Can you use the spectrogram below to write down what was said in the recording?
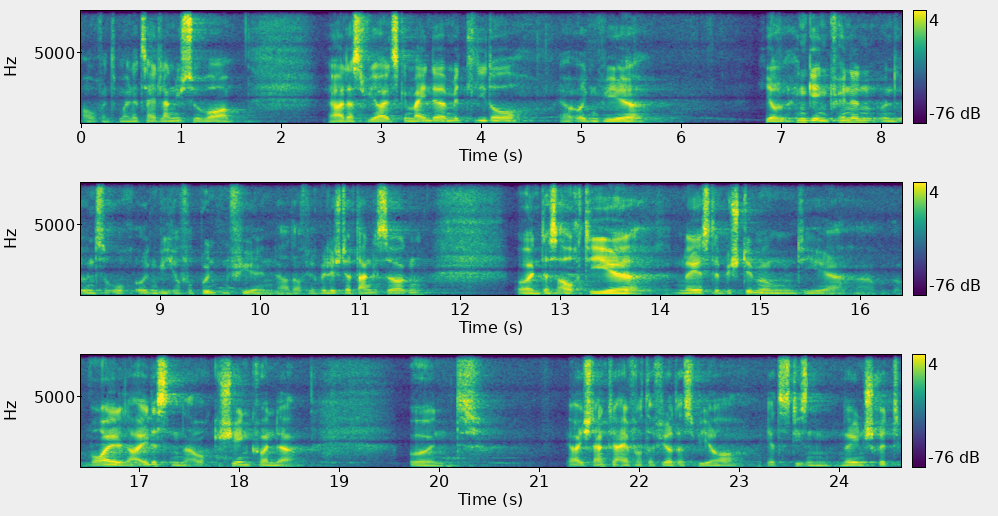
auch wenn es mal eine Zeit lang nicht so war. Ja, dass wir als Gemeindemitglieder ja, irgendwie hier hingehen können und uns auch irgendwie hier verbunden fühlen. Ja, dafür will ich dir Danke sagen. Und dass auch die neueste Bestimmung, die äh, Wahl der Ältesten auch geschehen konnte. Und ja, ich danke dir einfach dafür, dass wir jetzt diesen neuen Schritt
